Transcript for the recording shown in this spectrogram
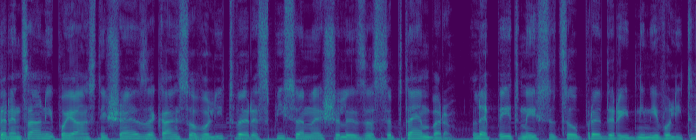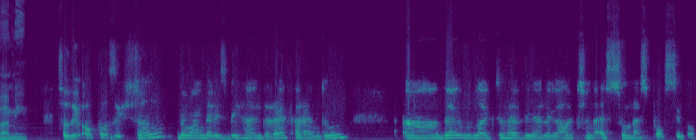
Terencani pojasni še, zakaj so volitve razpisane šele za september, le pet mesecev pred rednimi volitvami. So the opposition, the one that is behind the referendum, uh, they would like to have the early election as soon as possible.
